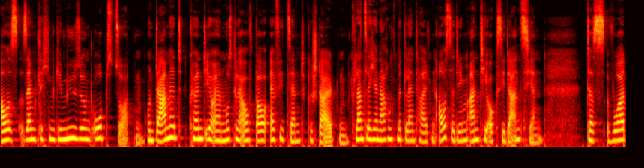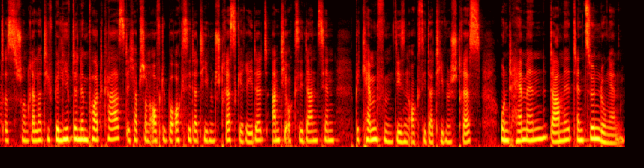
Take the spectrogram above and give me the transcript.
aus sämtlichen Gemüse- und Obstsorten. Und damit könnt ihr euren Muskelaufbau effizient gestalten. Pflanzliche Nahrungsmittel enthalten außerdem Antioxidantien. Das Wort ist schon relativ beliebt in dem Podcast. Ich habe schon oft über oxidativen Stress geredet. Antioxidantien bekämpfen diesen oxidativen Stress und hemmen damit Entzündungen.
